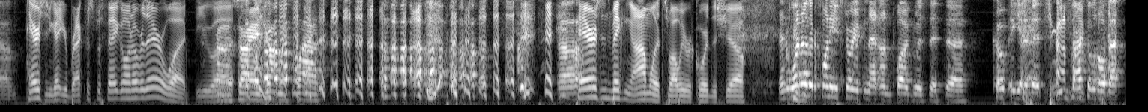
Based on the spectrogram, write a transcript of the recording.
Um, Harrison, you got your breakfast buffet going over there, or what? You Uh, uh, sorry, I dropped my flask. Uh, Harrison's making omelets while we record the show. And one other funny story from that unplugged was that uh, Cope, you know, that we talked a little about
